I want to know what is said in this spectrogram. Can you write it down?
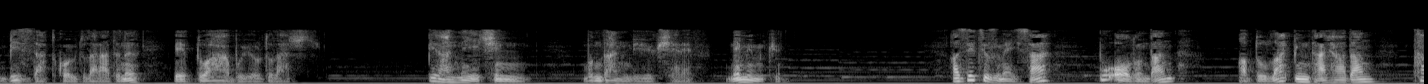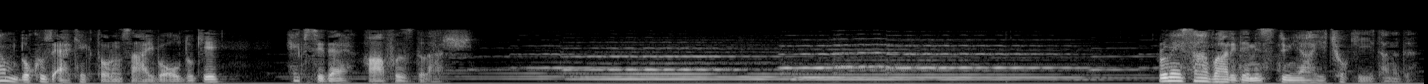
bizzat koydular adını ve dua buyurdular. Bir anne için bundan büyük şeref ne mümkün? Hazreti Rümeysa bu oğlundan Abdullah bin Talha'dan tam dokuz erkek torun sahibi oldu ki hepsi de hafızdılar. Rümeysa validemiz dünyayı çok iyi tanıdı.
